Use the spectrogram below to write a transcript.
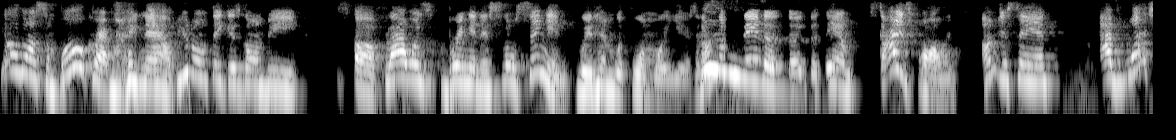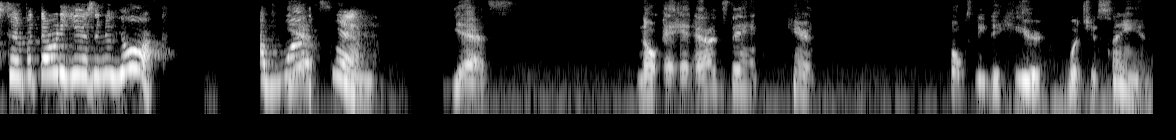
y'all on some bull crap right now. If you don't think it's gonna be uh, flowers bringing and slow singing with him with four more years, and I'm not saying the, the, the damn sky is falling. I'm just saying I've watched him for 30 years in New York. I've watched him. Yes. No, and, and- I understand, Karen. Folks need to hear what you're saying.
